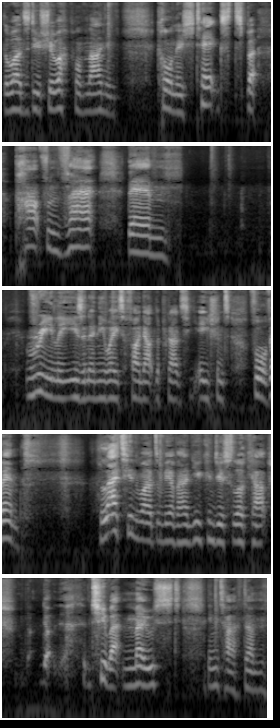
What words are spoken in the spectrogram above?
The words do show up online in Cornish texts, but apart from that, there really isn't any way to find out the pronunciations for them. Latin words, on the other hand, you can just look up two at most into um,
